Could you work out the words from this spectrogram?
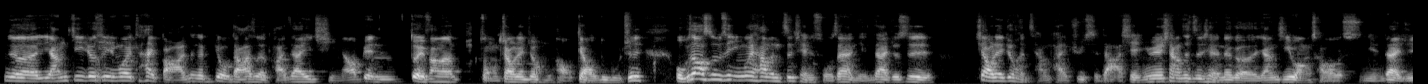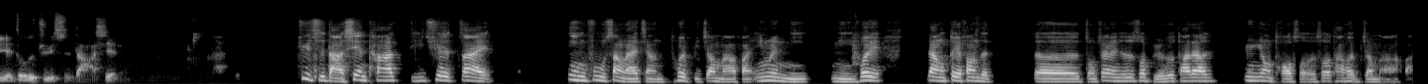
那个杨基就是因为太把那个右打者排在一起，然后变对方的总教练就很好调度，就是我不知道是不是因为他们之前所在的年代，就是教练就很常排巨石打线，因为像是之前那个杨基王朝十年代，其实也都是巨石打线。锯齿打线，它的确在应付上来讲会比较麻烦，因为你你会让对方的的总教练就是说，比如说他在运用投手的时候，他会比较麻烦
